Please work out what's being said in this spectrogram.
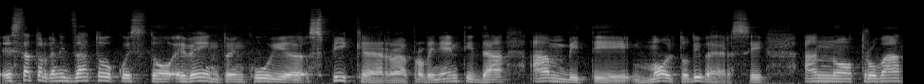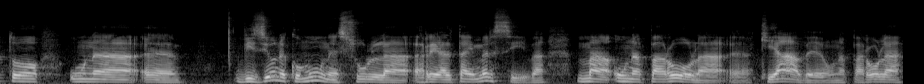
è stato organizzato questo evento in cui eh, speaker provenienti da ambiti molto diversi hanno trovato una eh, visione comune sulla realtà immersiva, ma una parola eh, chiave, una parola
